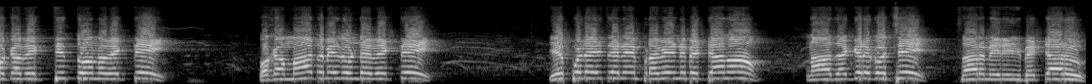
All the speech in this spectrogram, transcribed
ఒక వ్యక్తిత్వం ఉన్న వ్యక్తి ఒక మాట మీద ఉండే వ్యక్తి ఎప్పుడైతే నేను ప్రవీణ్ పెట్టానో నా దగ్గరకు వచ్చి సార్ మీరు ఇది పెట్టారు.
